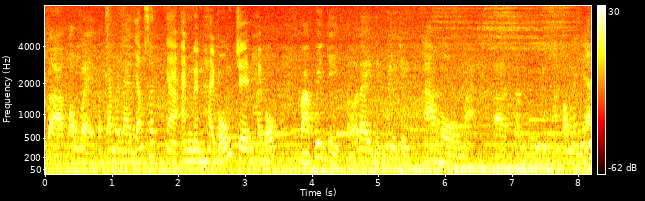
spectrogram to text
uh, bảo vệ và camera giám sát nhà an ninh 24 trên 24 và quý anh chị ở đây thì quý anh chị tha hồ mà uh, tận hưởng những sản phong này nhé.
